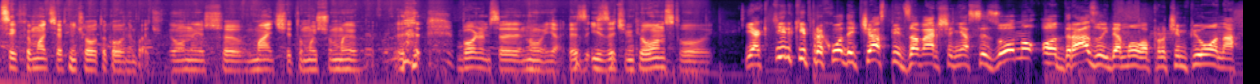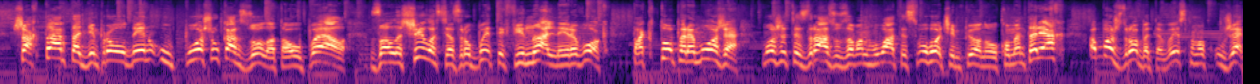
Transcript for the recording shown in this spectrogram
Цих емоціях нічого такого не бачу. Вони ж е, в матчі, тому що ми боремося ну, і за чемпіонство. Як тільки приходить час під завершення сезону, одразу йде мова про чемпіона. Шахтар та Дніпро 1 у пошуках золота УПЛ. Залишилося зробити фінальний ривок. Та хто переможе? Можете зразу завангувати свого чемпіона у коментарях або ж зробите висновок уже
